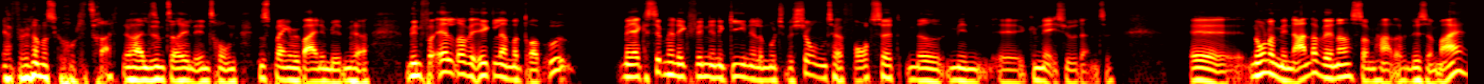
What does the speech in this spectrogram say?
jeg føler mig skoletræt. Det har jeg ligesom taget hele introen. Nu springer vi bare ind i midten her. Mine forældre vil ikke lade mig droppe ud, men jeg kan simpelthen ikke finde energien eller motivationen til at fortsætte med min øh, gymnasieuddannelse. Øh, nogle af mine andre venner, som har det ligesom mig,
